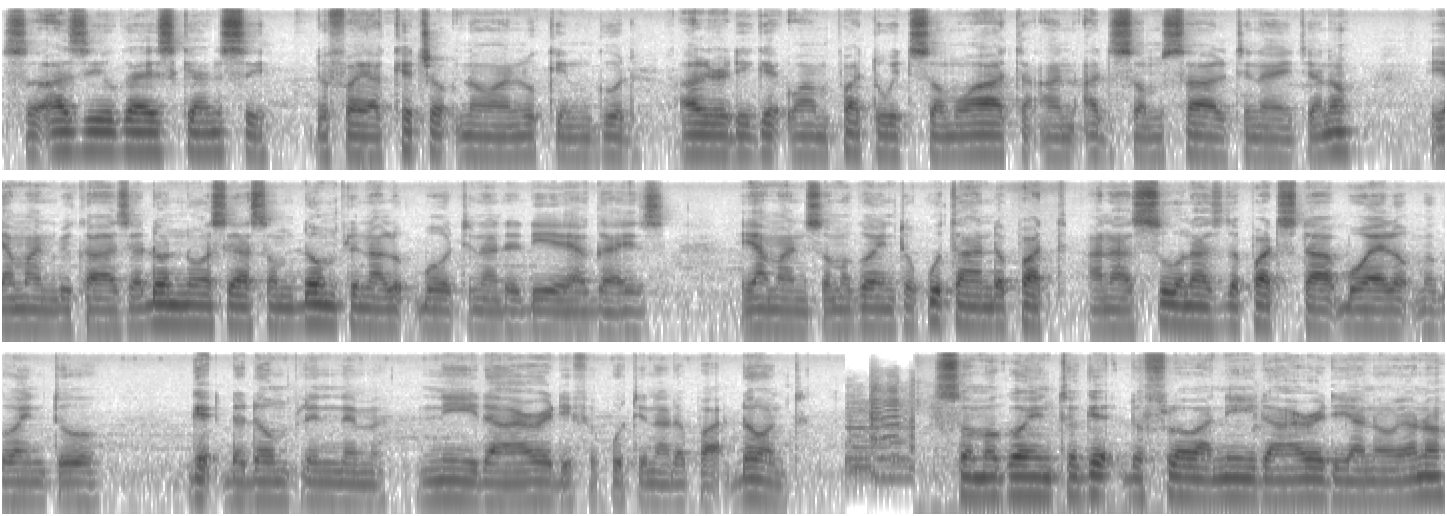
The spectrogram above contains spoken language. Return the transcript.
So as you guys can see, the fire catch up now and looking good. Already get one pot with some water and add some salt it, you know? Yeah man, because you don't know say some dumpling I look about in the day guys. Yeah man, so I'm going to put on the pot and as soon as the pot start boil up, I'm going to get the dumpling them knead and ready for putting in the pot, don't. So I'm going to get the flour knead and ready you know, you know.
